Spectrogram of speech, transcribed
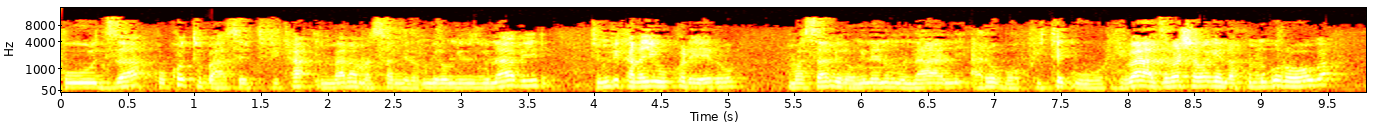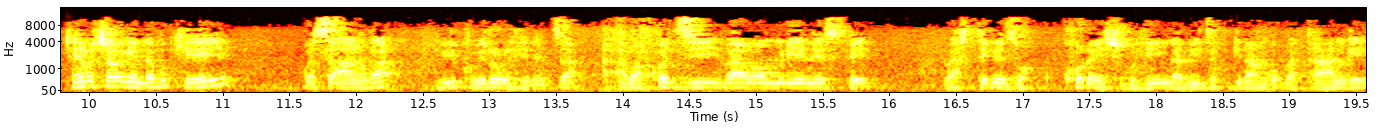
kuza kuko tubaha seritifika imara amasaha mirongo irindwi n'abiri byumvikana yuko rero mu masaha mirongo ine n'umunani ariho bokwitegura. Ntibaze baca bagenda ku mugoroba cyangwa baca bagenda bukeye ugasanga ibiriko birorohereza abakozi baba muri nsp bategerezwa gukoresha ubuhinga bize kugira ngo batange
